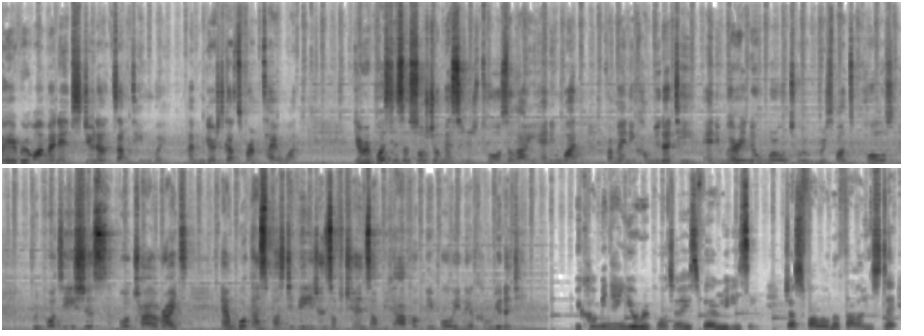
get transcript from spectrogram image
everyone, my name is Juna Zhang Tingwei. I'm Girl Scouts from Taiwan. U-Report is a social messaging tool allowing anyone from any community anywhere in the world to respond to polls, report issues, support child rights, and work as positive agents of change on behalf of people in their community. Becoming a U-Reporter is very easy. Just follow the following steps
